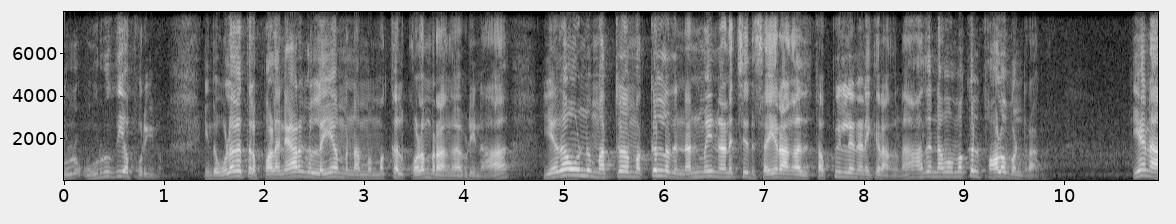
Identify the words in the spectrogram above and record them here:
உரு உறுதியாக புரியணும். இந்த உலகத்தில் பல நேரங்கள்லையும் நம்ம மக்கள் குழம்புறாங்க அப்படின்னா ஏதோ ஒன்று மற்ற மக்கள் அது நன்மை நினச்சி இது செய்கிறாங்க அது தப்பு இல்லைன்னு நினைக்கிறாங்கன்னா அதை நம்ம மக்கள் ஃபாலோ பண்ணுறாங்க ஏன்னா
